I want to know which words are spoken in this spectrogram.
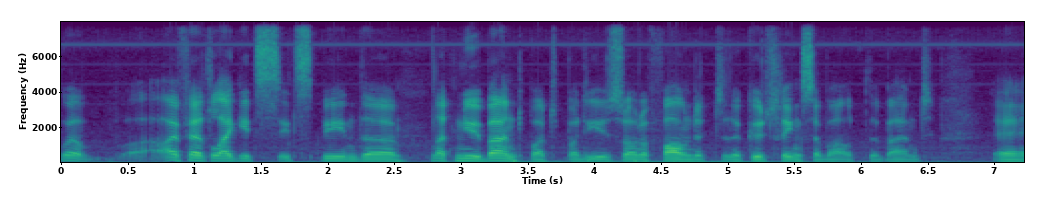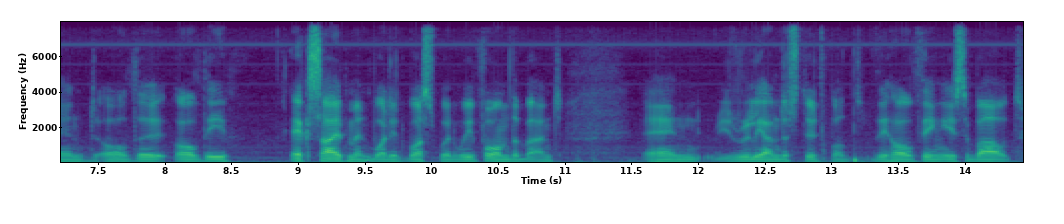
well, I felt like it's it's been the not new band, but but you sort of found it the good things about the band, and all the all the excitement what it was when we formed the band, and you really understood what the whole thing is about.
